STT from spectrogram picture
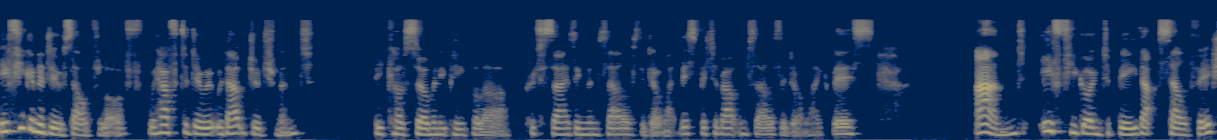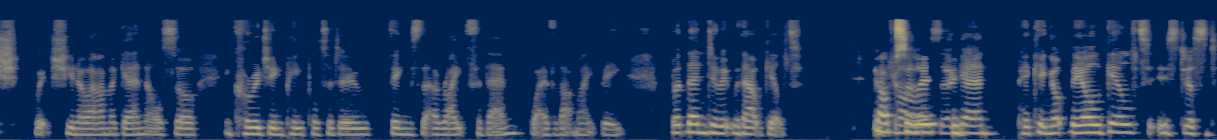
if you're going to do self love, we have to do it without judgment because so many people are criticizing themselves. They don't like this bit about themselves. They don't like this. And if you're going to be that selfish, which, you know, I'm again also encouraging people to do things that are right for them, whatever that might be, but then do it without guilt. Because, Absolutely. Again, picking up the old guilt is just,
